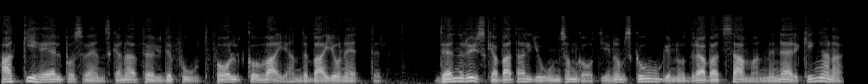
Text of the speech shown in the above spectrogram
Hack i häl på svenskarna följde fotfolk och vajande bajonetter. Den ryska bataljon som gått genom skogen och drabbat samman med närkingarna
